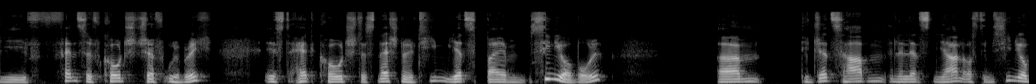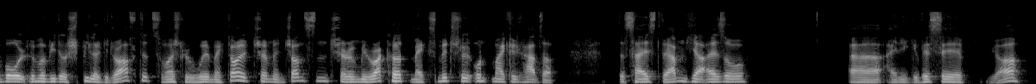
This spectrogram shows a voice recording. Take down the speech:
Defensive Coach Jeff Ulbrich ist Head Coach des National Team jetzt beim Senior Bowl. Ähm, die Jets haben in den letzten Jahren aus dem Senior Bowl immer wieder Spieler gedraftet, zum Beispiel Will McDonald, Jermaine Johnson, Jeremy Ruckert, Max Mitchell und Michael Carter. Das heißt, wir haben hier also äh, eine gewisse, ja,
